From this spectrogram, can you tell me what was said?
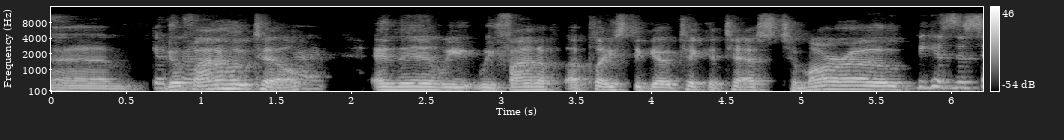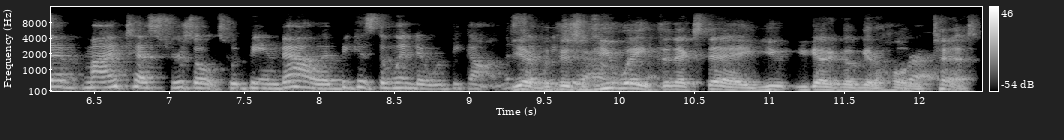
um, go, try find a hotel, right. And then we we find a, a place to go take a test tomorrow? Because the seven, my test results would be invalid because the window would be gone. Yeah, because if you wait the next day, you you got to go get a whole new test.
